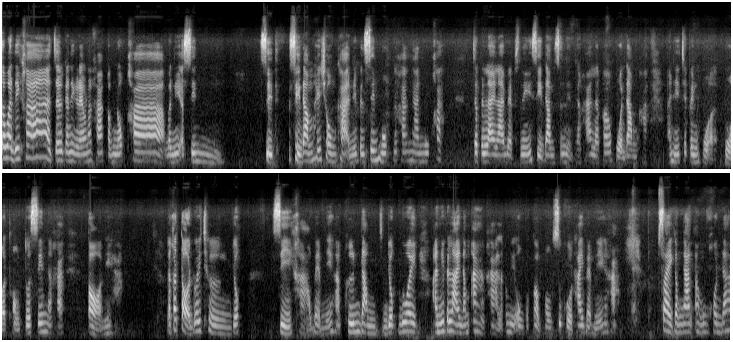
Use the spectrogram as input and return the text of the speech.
สวัสดีค่ะ เจอกันอีกแล้วนะคะ กับนกค่ะ วันนี้อาซินสีสีดำให้ชมค่ะ อันนี้เป็นสิ้นมุกนะคะ งานมุกค่ะ จะเป็นลายลายแบบนี้สีดำสนิทนะคะ แล้วก็หัวดำค่ะ อันนี้จะเป็นหัวหัวของตัวสิ้นนะคะ ต่อนี่ค่ะ แล้วก็ต่อด้วยเชิงยกสีขาวแบบนี้ค่ะ พื้นดำยกด้วย อันนี้เป็นลายน้ำอ่างค่ะ แล้วก็มีองค์ประกอบของสุขโขทัยแบบนี้ค่ะ ใส่กับงานอมงคลได้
